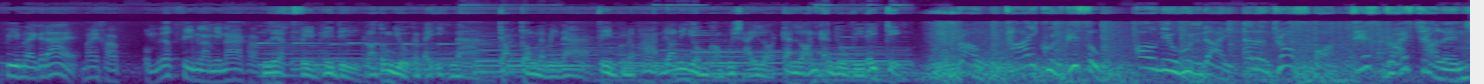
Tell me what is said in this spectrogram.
อกฟิล์มอะไรก็ได้ ไม่ครับ ผมเลือกฟิล์มลามิน่าครับ เลือกฟิล์มให้ดี เราต้องอยู่กันไปอีกนานเจาะจงลามิน่าฟิล์มคุณภาพยอดนิยมของผู้ใช้รถกันร้อนกัน UV ได้จริง เราท้ายคุณพิสูจน์ All New Hyundai Elantra Sport Test Drive Challenge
